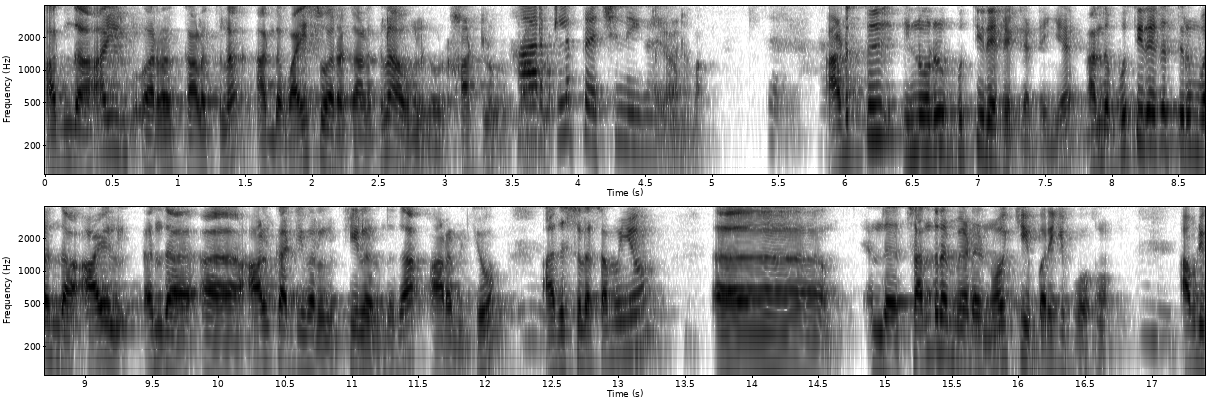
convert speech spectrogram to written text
அந்த ஆயுள் வர காலத்துல அந்த வயசு வர காலத்துல அவங்களுக்கு ஒரு ஹார்ட்ல ஒரு. ஹார்ட்ல பிரச்சனைகள் வரும். ஆமா. அடுத்து இன்னொரு புத்தி ரேகை கேட்டீங்க. அந்த புத்தி ரேகை திரும்ப அந்த ஆயுள் அந்த ஆள்காட்டி விரல் கீழே இருந்து தான் ஆரம்பிக்கும் அது சில சமயம் இந்த சந்திரமேடை நோக்கி பறிக்க போகும். அப்படி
